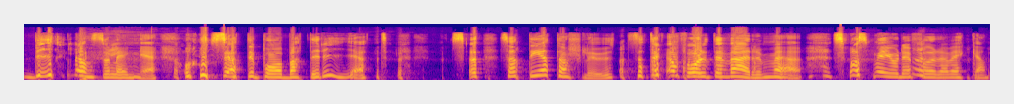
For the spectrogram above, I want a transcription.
i bilen så länge och sätter på batteriet. Så, så att det tar slut, så att jag kan få lite värme, så som jag gjorde förra veckan.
